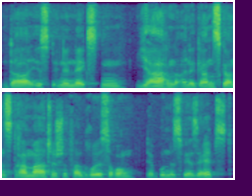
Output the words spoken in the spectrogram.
Da ist in den nächsten Jahren eine ganz, ganz dramatische Vergrößerung der Bundeswehr selbst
